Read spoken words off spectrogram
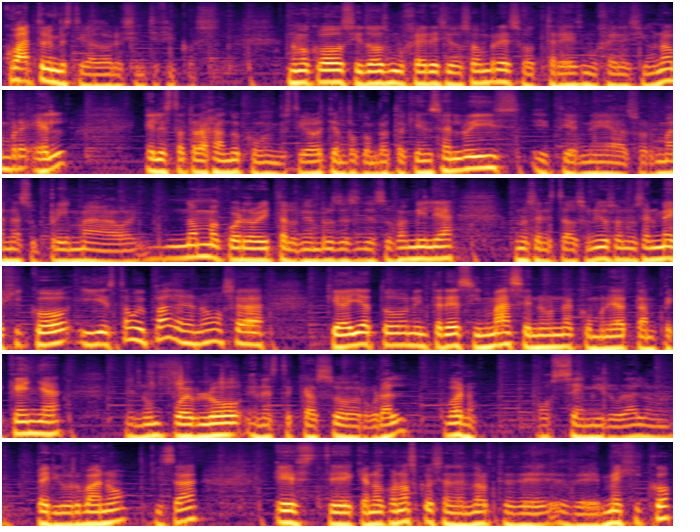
cuatro investigadores científicos. No me acuerdo si dos mujeres y dos hombres o tres mujeres y un hombre. Él, él está trabajando como investigador de tiempo completo aquí en San Luis y tiene a su hermana, su prima, no me acuerdo ahorita los miembros de, de, su familia, unos en Estados Unidos, unos en México, y está muy padre, ¿no? O sea, que haya todo un interés y más en una comunidad tan pequeña, en un pueblo, en este caso rural, bueno, o semi-rural, periurbano quizá, este, que no conozco, es en el norte de, México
